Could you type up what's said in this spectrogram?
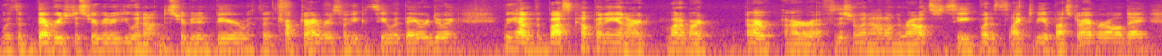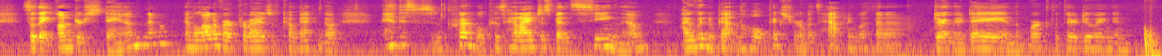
with a beverage distributor. He went out and distributed beer with the truck drivers so he could see what they were doing. We have the bus company and our one of our our, our uh, physician went out on the routes to see what it's like to be a bus driver all day. So they understand now. And a lot of our providers have come back and gone, man, this is incredible because had I just been seeing them, I wouldn't have gotten the whole picture of what's happening with them during their day and the work that they're doing and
